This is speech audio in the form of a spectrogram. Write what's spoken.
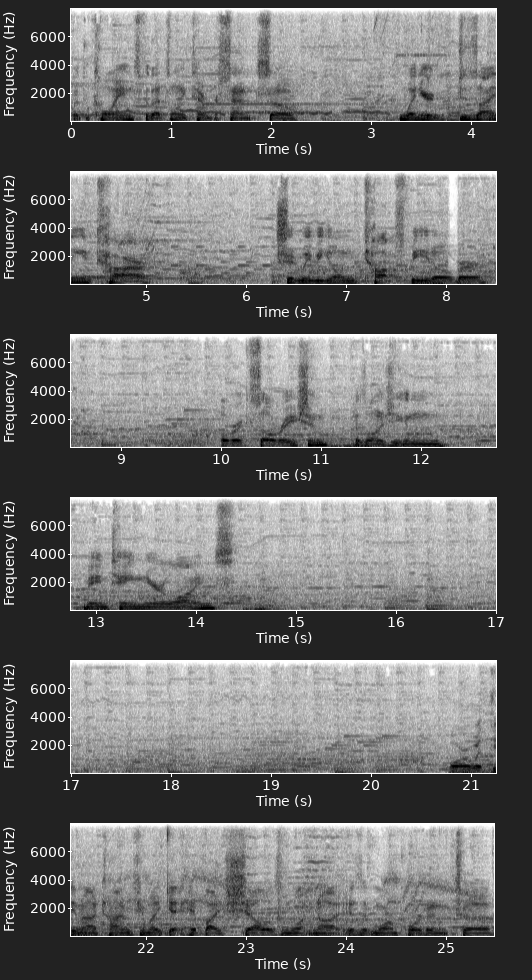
with the coins, but that's only 10%. So when you're designing a car, should we be going top speed over over acceleration as long as you can maintain your lines? Or with the amount of times you might get hit by shells and whatnot, is it more important to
